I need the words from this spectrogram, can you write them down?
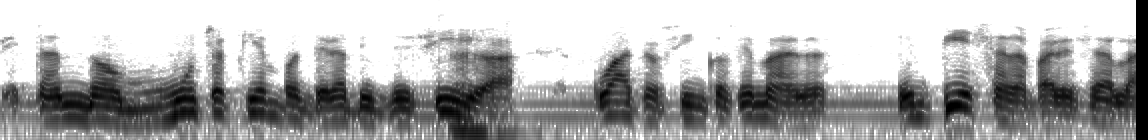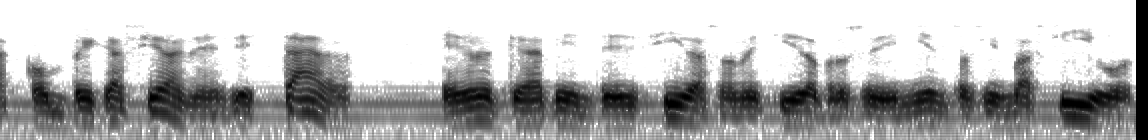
estando mucho tiempo en terapia intensiva, cuatro o cinco semanas, empiezan a aparecer las complicaciones de estar en una terapia intensiva sometido a procedimientos invasivos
